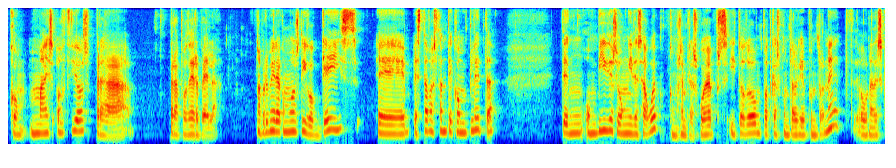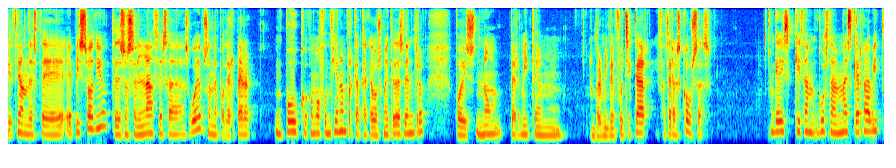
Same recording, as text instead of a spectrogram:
con máis opcións para para poder vela. A primeira, como os digo, Gaze eh, está bastante completa. Ten un vídeo según ides a web, como sempre as webs e todo en podcast.algue.net ou na descripción deste episodio tedes os enlaces ás webs onde poder ver un pouco como funcionan porque ata que vos metedes dentro pois non permiten non permiten fuchicar e facer as cousas. Gaze quizá gustame máis que Rabbit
